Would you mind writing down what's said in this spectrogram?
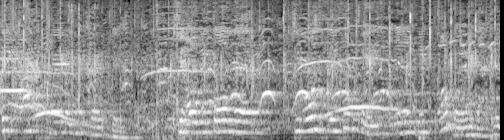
They asked her on her. She always told them she wants face to face a little bit over that her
